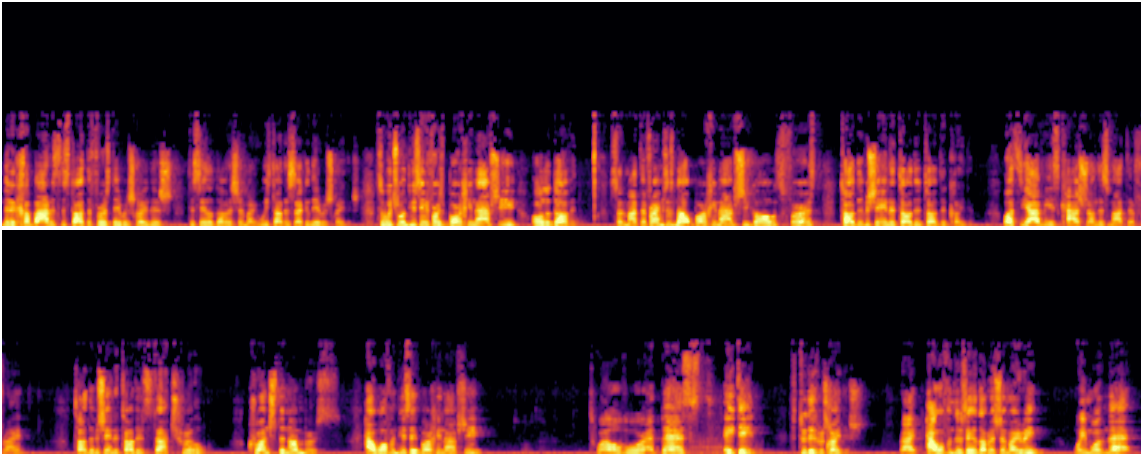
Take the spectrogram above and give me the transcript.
Minhag Chabad is to start the first day of Rosh Chodesh to say L'David Hashem We start the second day of Rosh Chodesh. So which one do you say first, Baruch Nafshi or L'David? So the Mat Ephraim says, no, Baruch Nafshi goes first, Tad V'Shein Tad Tad Kaidim. What's the obvious kasha on this Mat Ephraim? Tad V'Shein Tad, it's not true. Crunch the numbers. How often do you say Baruch Nafshi? 12 or at best 18. Two days Rosh Chodesh. Right? How often do you say L'David Hashem Way more than that.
